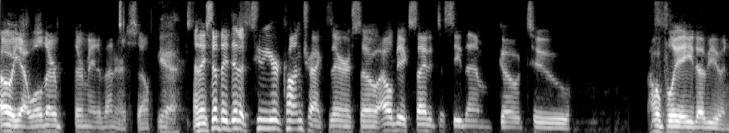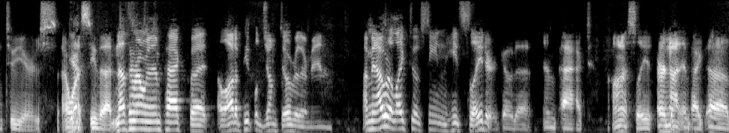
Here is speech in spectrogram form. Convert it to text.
Oh yeah, well they're they're main eventers, so Yeah, and they said they did a two year contract there, so I will be excited to see them go to hopefully AEW in two years. I Yeah. want to see that. Nothing wrong with Impact, but a lot of people jumped over there, man. I mean, I would have liked to have seen Heath Slater go to Impact, honestly, or not Impact, uh,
